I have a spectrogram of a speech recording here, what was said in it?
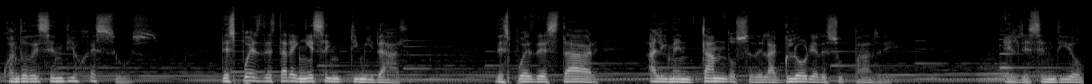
cuando descendió Jesús, después de estar en esa intimidad, después de estar alimentándose de la gloria de su Padre, Él descendió.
